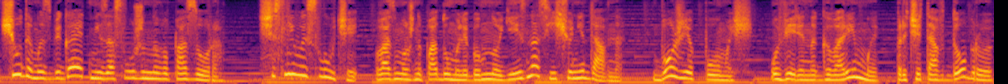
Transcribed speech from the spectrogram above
чудом избегает незаслуженного позора. Счастливый случай, возможно, подумали бы многие из нас еще недавно – Божья помощь. Уверенно говорим мы, прочитав добрую,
